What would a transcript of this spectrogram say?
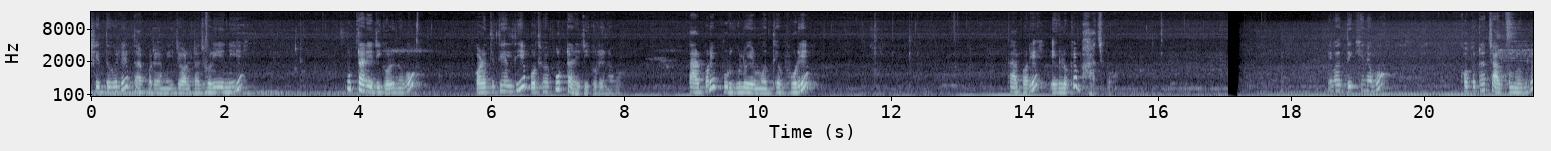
সেদ্ধ হলে তারপরে আমি জলটা ঝরিয়ে নিয়ে পুরটা রেডি করে নেব। কড়াইতে তেল দিয়ে প্রথমে পুরটা রেডি করে নেব। তারপরে পুরগুলো এর মধ্যে ভরে তারপরে এগুলোকে ভাজবো। এবার দেখে নেব কতটা চাল কুমড়োগুলো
